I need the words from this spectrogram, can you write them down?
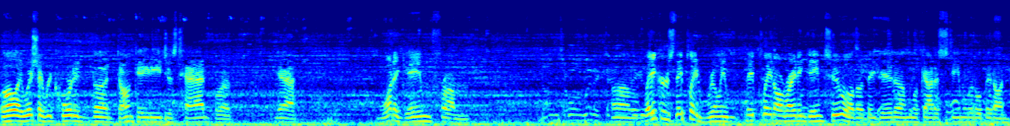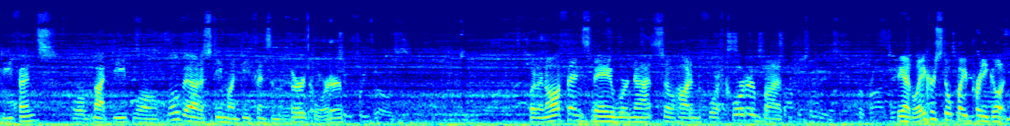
Well, I wish I recorded the dunk AD just had, but yeah. What a game from um, Lakers. They played really, they played all right in game two, although they did um, look out of steam a little bit on defense. Well, not deep, well, a little bit out of steam on defense in the third quarter. But in offense, they were not so hot in the fourth quarter, but yeah, the Lakers still played pretty good.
